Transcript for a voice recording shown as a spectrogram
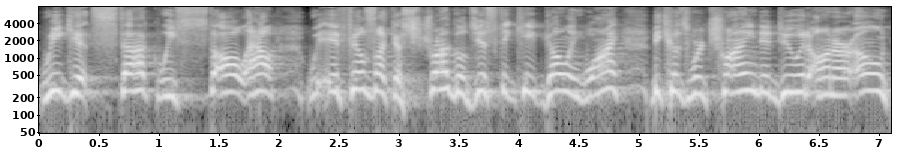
we get stuck, we stall out. It feels like a struggle just to keep going. Why? Because we're trying to do it on our own.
